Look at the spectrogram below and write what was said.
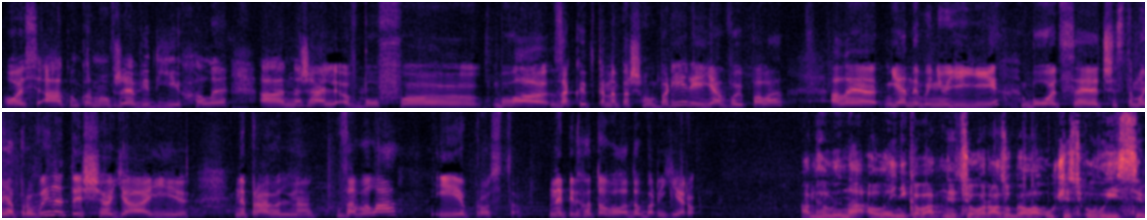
Ось, а конкур ми вже від'їхали. А, на жаль, був, е, була закидка на першому бар'єрі, я випала. Але я не виню її, бо це чисто моя провина, те, що я її неправильно завела і просто не підготувала до бар'єру. Ангелина Олейнікова цього разу брала участь у виїзді.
